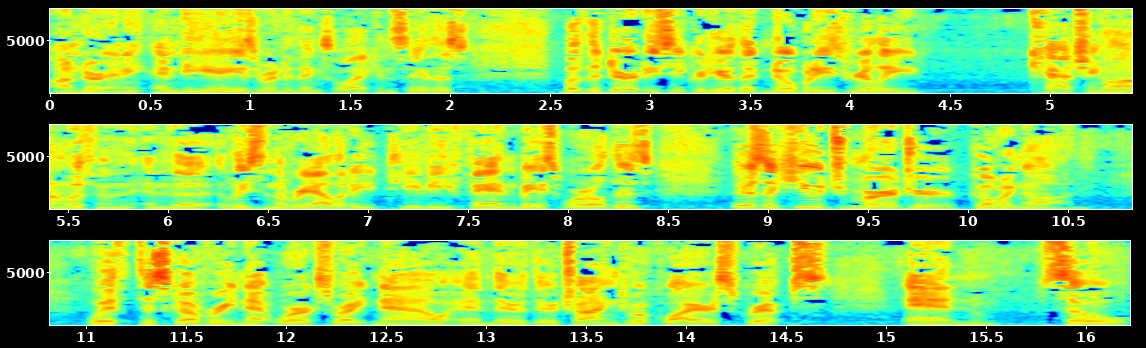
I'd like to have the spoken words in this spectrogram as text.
under any NDAs or anything, so I can say this. But the dirty secret here that nobody's really catching on with in, in the at least in the reality TV fan base world is there's a huge merger going on with Discovery Networks right now, and they're they're trying to acquire scripts, and so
